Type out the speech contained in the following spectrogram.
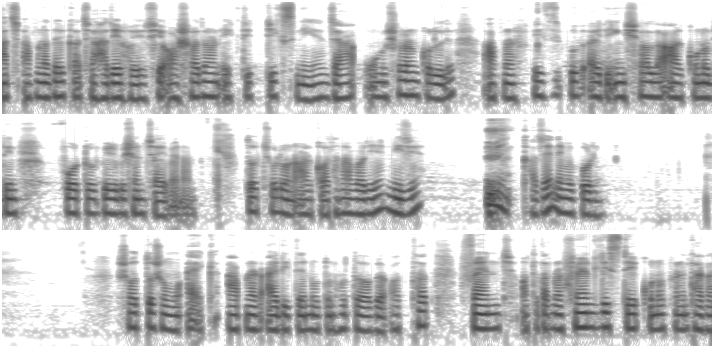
আজ আপনাদের কাছে হাজির হয়েছি অসাধারণ একটি টিক্স নিয়ে, যা অনুসরণ করলে আপনার ফেসবুক আইডি ইনশাল্লাহ আর কোনো দিন ফটো ভেরিফিকেশন চাইবে না। তো চলুন আর কথা না বাড়িয়ে নিজে কাজে নেমে পড়ি। শর্তসমূহ এক। আপনার আইডিতে নতুন হতে হবে, অর্থাৎ ফ্রেন্ড অর্থাৎ আপনার ফ্রেন্ড লিস্টে কোনো ফ্রেন্ড থাকা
